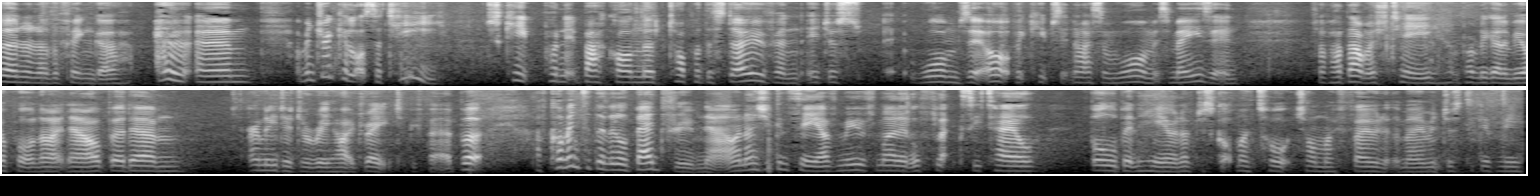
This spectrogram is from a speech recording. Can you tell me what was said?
burn another finger. um, I've been drinking lots of tea. Just keep putting it back on the top of the stove and it just warms it up. It keeps it nice and warm. It's amazing. So I've had that much tea. I'm probably going to be up all night now, but um, I needed to rehydrate to be fair. But I've come into the little bedroom now and as you can see I've moved my little Flextail bulb in here and I've just got my torch on my phone at the moment just to give me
